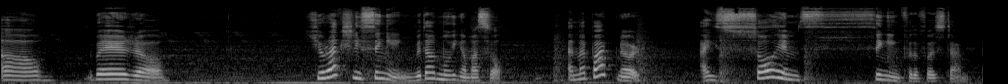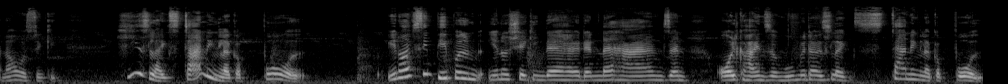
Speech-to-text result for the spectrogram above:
uh, where uh, you're actually singing without moving a muscle. And my partner, I saw him singing for the first time, and I was thinking, he's like standing like a pole. You know, I've seen people, you know, shaking their head and their hands and all kinds of movement. I was like standing like a pole.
